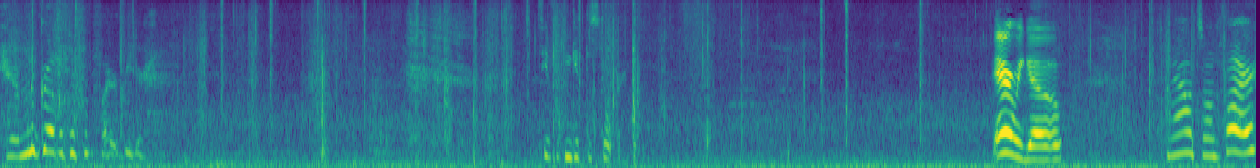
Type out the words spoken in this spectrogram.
Here, I'm gonna grab a different fire beater. See if we can get this to work. There we go. Now it's on fire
